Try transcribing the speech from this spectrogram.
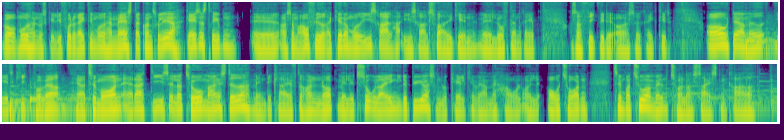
hvor mod, nu skal lige få det rigtigt, mod Hamas, der kontrollerer Gazastriben, øh, og som affyrede raketter mod Israel, har Israel svaret igen med luftangreb. Og så fik vi det også rigtigt. Og dermed et kig på vejr. Her til morgen er der dis eller tog mange steder, men det klarer efterhånden op med lidt sol og enkelte byer, som lokalt kan være med havl og torden. Temperatur mellem 12 og 16 grader.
